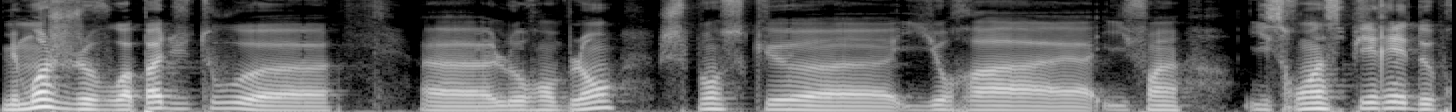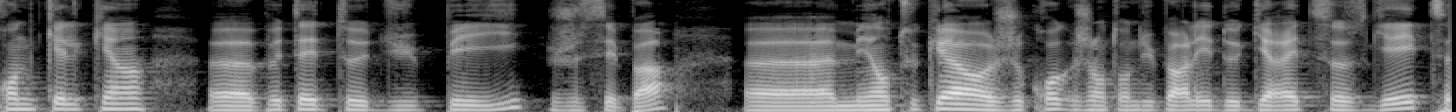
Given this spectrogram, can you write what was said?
Mais moi, je ne vois pas du tout. Laurent Blanc, je pense que il y aura, enfin, ils seront inspirés de prendre quelqu'un euh, peut-être du pays, je sais pas. Euh, mais en tout cas, je crois que j'ai entendu parler de Gareth Southgate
